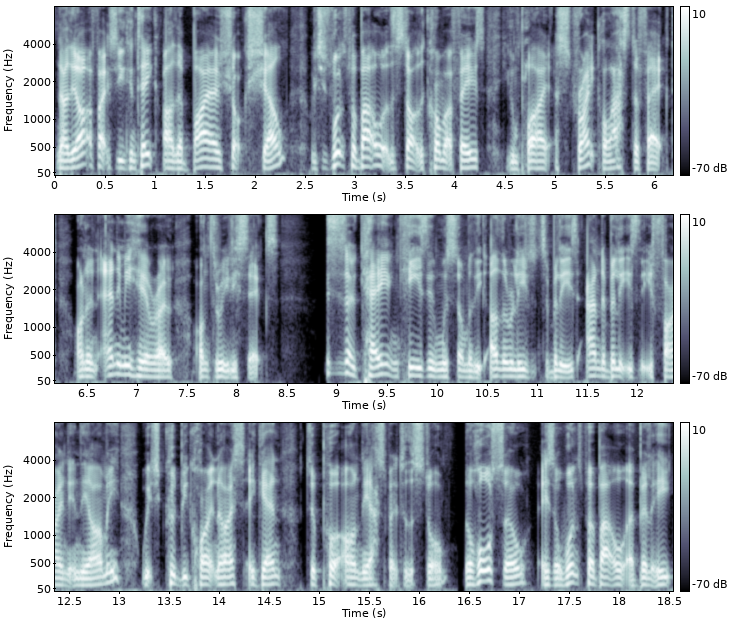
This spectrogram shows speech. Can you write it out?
Now, the artifacts you can take are the Bioshock Shell, which is once per battle at the start of the combat phase, you can apply a strike last effect on an enemy hero on 3d6. This is okay and keys in with some of the other allegiance abilities and abilities that you find in the army, which could be quite nice, again, to put on the aspect of the storm. The Horso is a once per battle ability,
